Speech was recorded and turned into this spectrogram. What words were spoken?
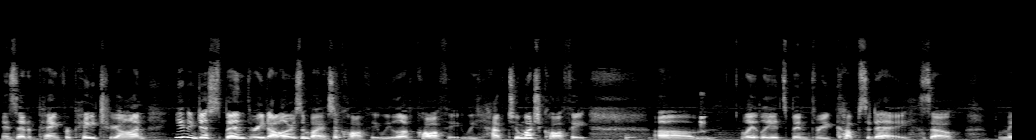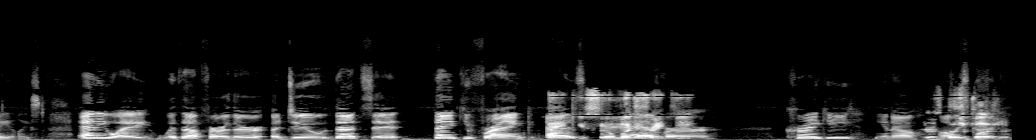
Instead of paying for Patreon, you can just spend three dollars and buy us a coffee. We love coffee. We have too much coffee. Um, lately, it's been three cups a day. So, for me at least. Anyway, without further ado, that's it. Thank you, Frank. Thank you so much, Frankie. ever. Cranky, you know, always good. pleasure.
